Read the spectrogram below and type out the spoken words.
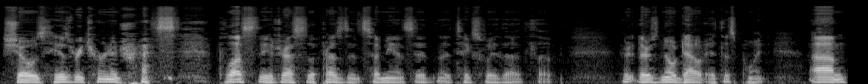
shows his return address plus the address of the president. So I mean, it, it takes away the the there, there's no doubt at this point. Um,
